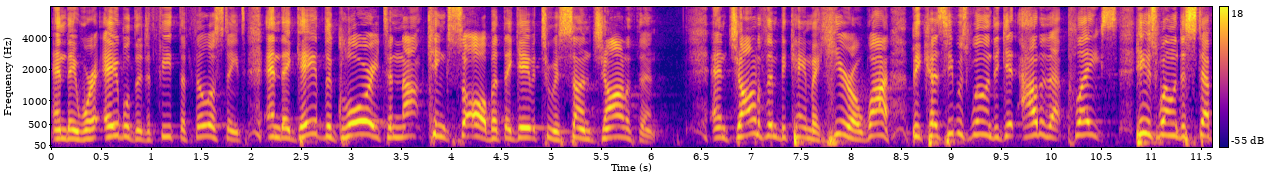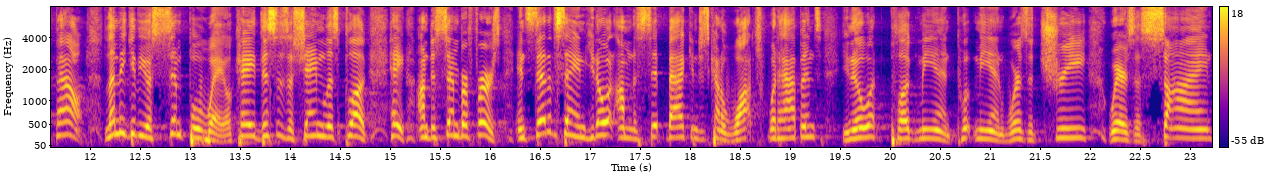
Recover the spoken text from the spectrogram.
and they were able to defeat the Philistines. And they gave the glory to not King Saul, but they gave it to his son Jonathan. And Jonathan became a hero. Why? Because he was willing to get out of that place. He was willing to step out. Let me give you a simple way, okay? This is a shameless plug. Hey, on December 1st, instead of saying, you know what, I'm gonna sit back and just kind of watch what happens, you know what? Plug me in, put me in. Where's a tree? Where's a sign?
